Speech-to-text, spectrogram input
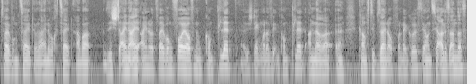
zwei Wochen Zeit oder eine Woche Zeit. Aber sich eine, ein, oder zwei Wochen vorher auf einem komplett, also ich denke mal, das wird ein komplett anderer äh, Kampftyp sein, auch von der Größe her und ist ja alles anders.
